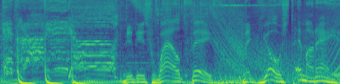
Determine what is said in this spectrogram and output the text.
Hit Radio. Dit is Wild Faith met Joost en Marije.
